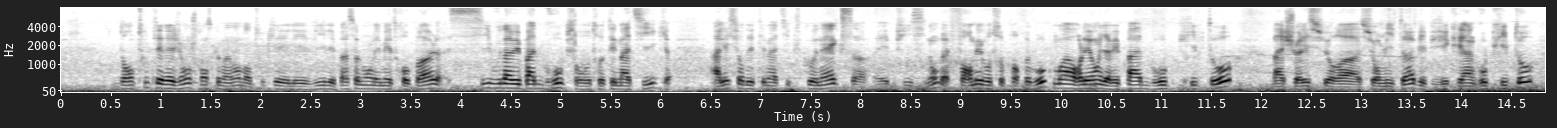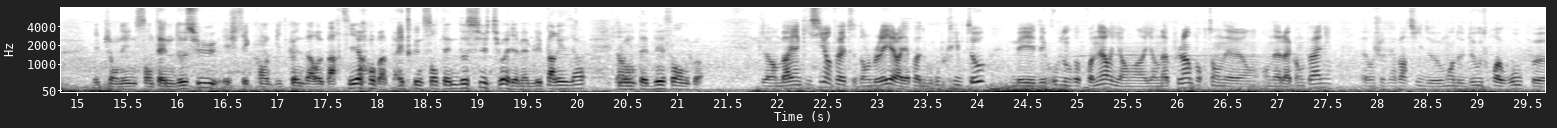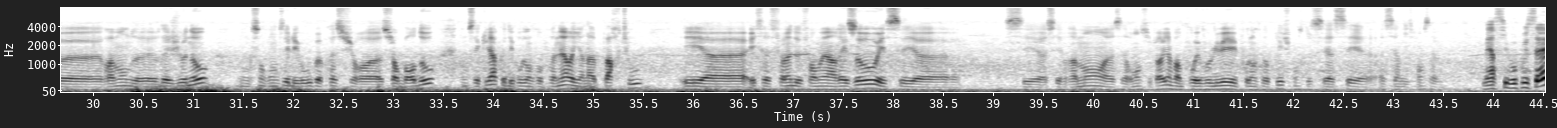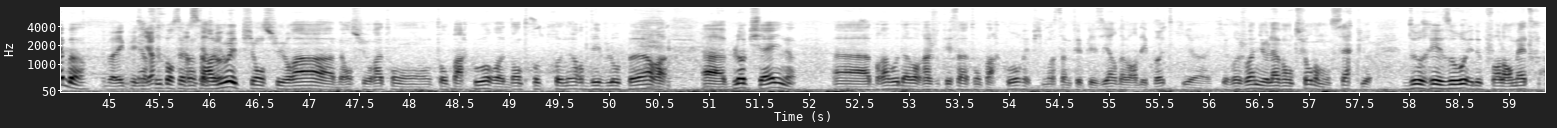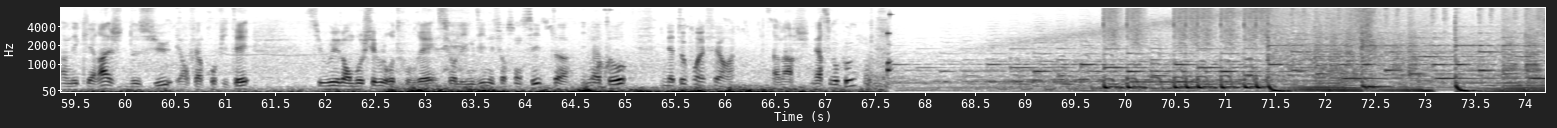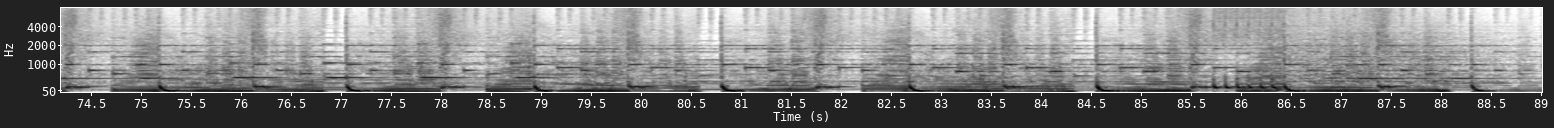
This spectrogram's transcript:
dans toutes les régions, je pense que maintenant dans toutes les, villes et pas seulement les métropoles. Si vous n'avez pas de groupe sur votre thématique, allez sur des thématiques connexes et puis sinon bah, formez votre propre groupe. Moi à Orléans il n'y avait pas de groupe crypto, bah, je suis allé sur, euh, sur Meetup et puis j'ai créé un groupe crypto et puis on est une centaine dessus et je sais que quand le Bitcoin va repartir on va pas être une centaine dessus, tu vois, il y a même les Parisiens qui vont peut-être descendre quoi. Bah, rien qu'ici en fait, dans le Blayais, alors il n'y a pas de groupe crypto, mais des groupes d'entrepreneurs, il y, en a, plein, pourtant on est, à la campagne. Euh, je fais partie de au moins de deux ou trois groupes euh, vraiment régionaux, donc sans compter les groupes après sur, euh, sur Bordeaux. Donc c'est clair que des groupes d'entrepreneurs, il y en a partout et, ça se permet de former un réseau et c'est c'est vraiment, vraiment super bien. Enfin, pour évoluer pour l'entreprise, je pense que c'est assez, assez indispensable. Merci beaucoup Seb. Bah, avec plaisir. Merci pour cette interview et puis on suivra, bah, on suivra ton, ton parcours d'entrepreneur, développeur, blockchain. Euh, bravo d'avoir rajouté ça à ton parcours et puis moi ça me fait plaisir d'avoir des potes qui, euh, rejoignent l'aventure dans mon cercle de réseau et de pouvoir leur mettre un éclairage dessus et en faire profiter. Si vous voulez l'embaucher, vous le retrouverez sur LinkedIn et sur son site inato. Inato.fr. Ça marche. Merci beaucoup.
